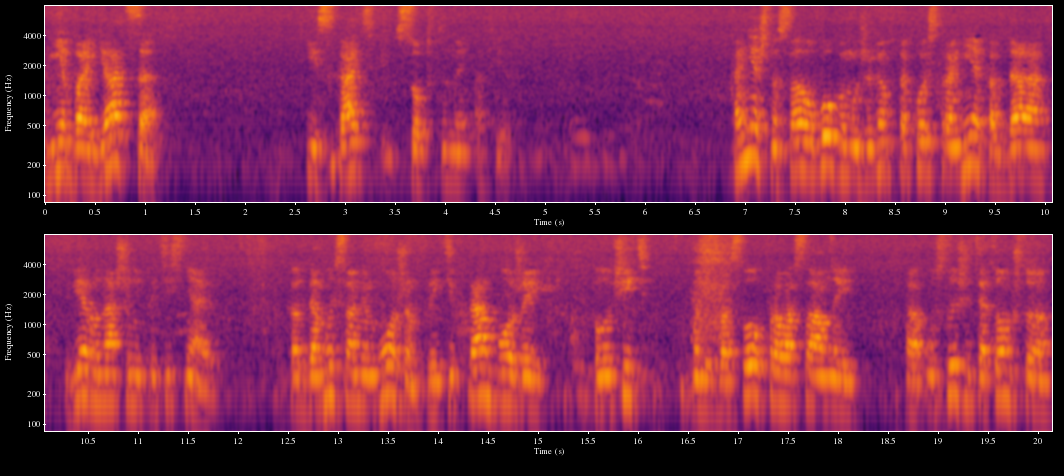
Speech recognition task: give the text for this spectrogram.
не бояться искать собственный ответ. Конечно, слава Богу, мы живем в такой стране, когда веру нашу не притесняют, когда мы с вами можем прийти в храм Божий, получить молитвослов православный, а, услышать о том, что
